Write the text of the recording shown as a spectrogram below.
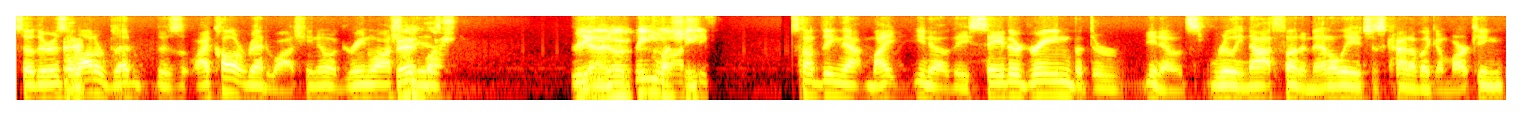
so there is a lot of red. There's I call it red wash. You know what greenwashing red wash. Green, yeah, I know greenwashing. Something that might you know they say they're green, but they're you know it's really not fundamentally. It's just kind of like a marketing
